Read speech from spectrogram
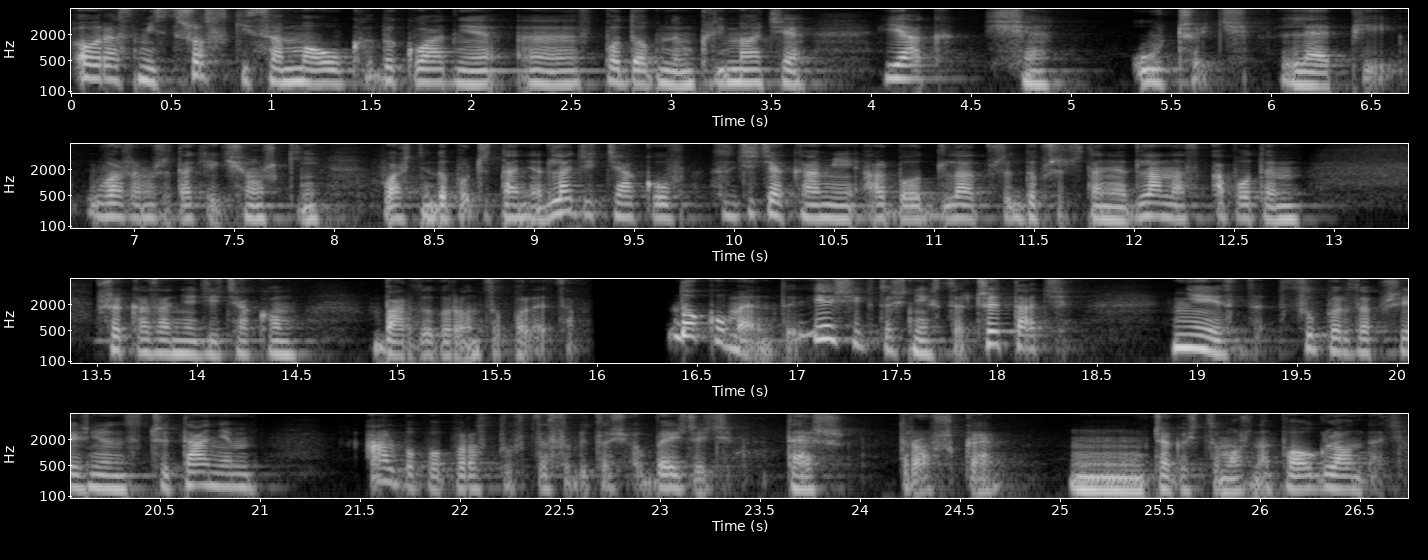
oraz mistrzowski samouk, dokładnie e, w podobnym klimacie, jak się uczyć lepiej. Uważam, że takie książki właśnie do poczytania dla dzieciaków, z dzieciakami albo dla, do przeczytania dla nas, a potem przekazania dzieciakom bardzo gorąco polecam. Dokumenty. Jeśli ktoś nie chce czytać, nie jest super zaprzyjaźniony z czytaniem, albo po prostu chce sobie coś obejrzeć, też troszkę mm, czegoś, co można pooglądać.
